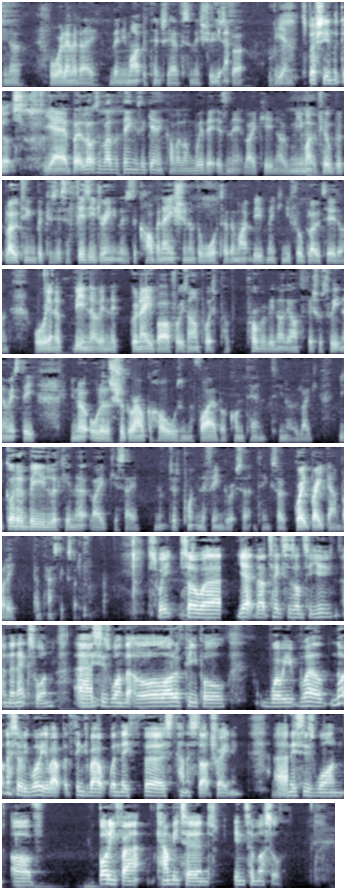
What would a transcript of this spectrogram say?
you know, four of them a day. Then you might potentially have some issues. Yeah. But yeah, especially in the guts. Yeah, but lots of other things again come along with it, isn't it? Like you know, you might feel bloating because it's a fizzy drink. There's the carbonation of the water that might be making you feel bloated, or or in yeah. the you know in the grenade bar, for example, it's pro- probably not the artificial sweetener. It's the you know all of the sugar alcohols and the fiber content. You know, like you've got to be looking at like you say, not just pointing the finger at certain things. So great breakdown, buddy. Fantastic stuff. Sweet. So uh, yeah, that takes us on to you and the next one. Uh, this is one that a lot of people worry, well, not necessarily worry about, but think about when they first kind of start training. And this is one of body fat can be turned into muscle.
